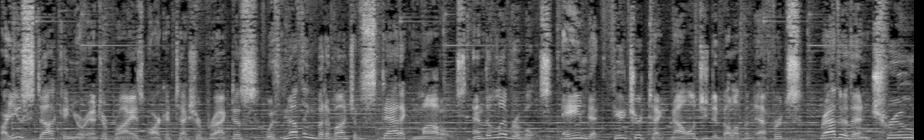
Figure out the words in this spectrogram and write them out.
Are you stuck in your enterprise architecture practice with nothing but a bunch of static models and deliverables aimed at future technology development efforts rather than true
